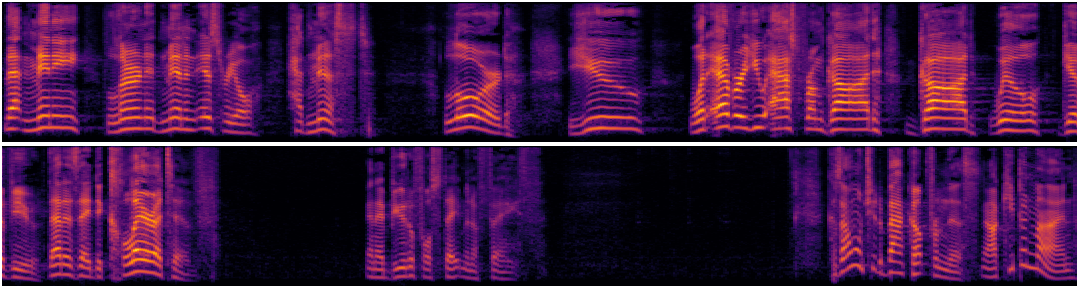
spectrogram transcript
that many learned men in Israel had missed. Lord, you, whatever you ask from God, God will give you. That is a declarative and a beautiful statement of faith. Because I want you to back up from this. Now, keep in mind,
